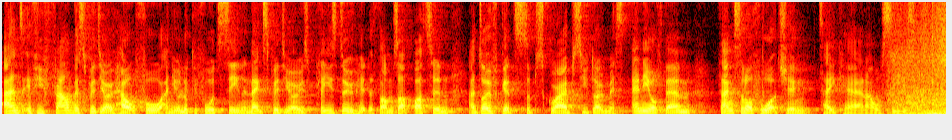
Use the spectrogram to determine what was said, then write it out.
And if you found this video helpful and you're looking forward to seeing the next videos, please do hit the thumbs up button and don't forget to subscribe so you don't miss any of them. Thanks a lot for watching, take care, and I will see you soon.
